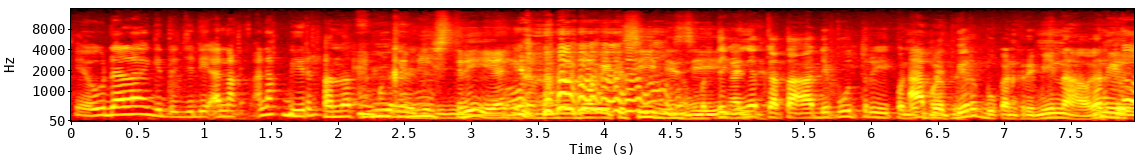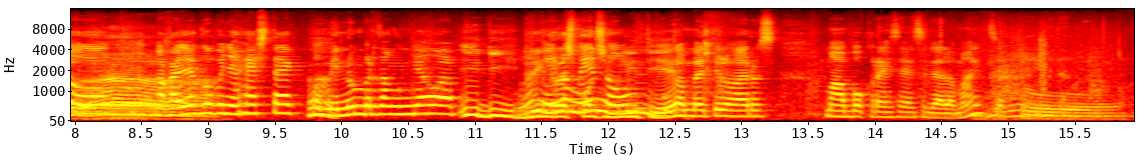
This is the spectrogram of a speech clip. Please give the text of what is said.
ya udahlah gitu, jadi anak-anak bir. Anak Emang bir. ya chemistry ya kita menjodohi ke sini sih. penting ingat kata Ade Putri, penikmat bir bukan kriminal kan gitu. Tuh, Nah. makanya gue punya hashtag peminum bertanggung jawab. Idi, drink minum, responsibility ya. Bukan berarti lo harus mabok rese segala macam. Betul.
